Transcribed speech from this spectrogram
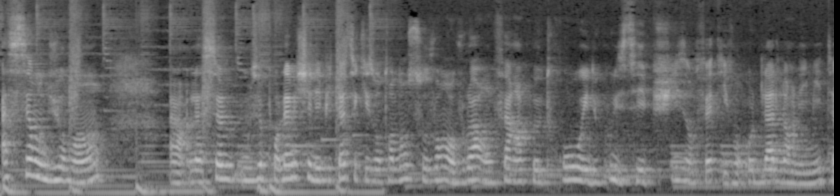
assez endurants. Alors, le seul problème chez les pitas, c'est qu'ils ont tendance souvent à vouloir en faire un peu trop et du coup, ils s'épuisent en fait, ils vont au-delà de leurs limites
